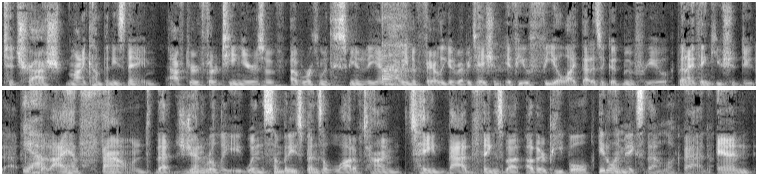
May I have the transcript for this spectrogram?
to trash my company's name after 13 years of, of working with this community and having a fairly good reputation, if you feel like that is a good move for you, then I think you should do that. Yeah. But I have found that generally when somebody spends a lot of time saying bad things about other people, it only makes them look bad. And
